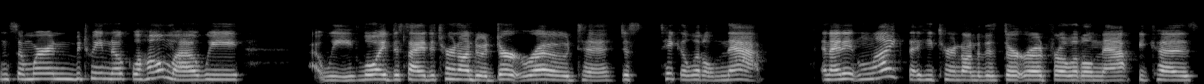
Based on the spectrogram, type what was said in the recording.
and somewhere in between Oklahoma, we we Lloyd decided to turn onto a dirt road to just take a little nap. And I didn't like that he turned onto this dirt road for a little nap because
